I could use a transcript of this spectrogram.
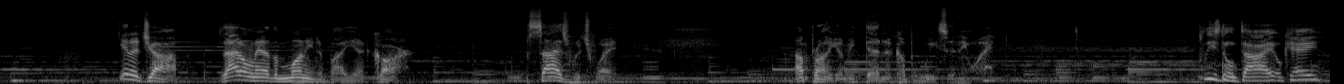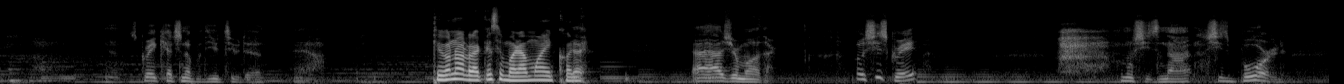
Get a job. 'cause I don't have the money to buy you a car. Besides which way, I'm probably gonna be dead in a couple weeks anyway. Please don't die. Okay? Yeah, it's great catching up with you too, Dad. Yeah. Qué gonorrea que se muera Michael. Hey, uh, how's your mother? Oh, she's great. No, she's not. She's bored.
